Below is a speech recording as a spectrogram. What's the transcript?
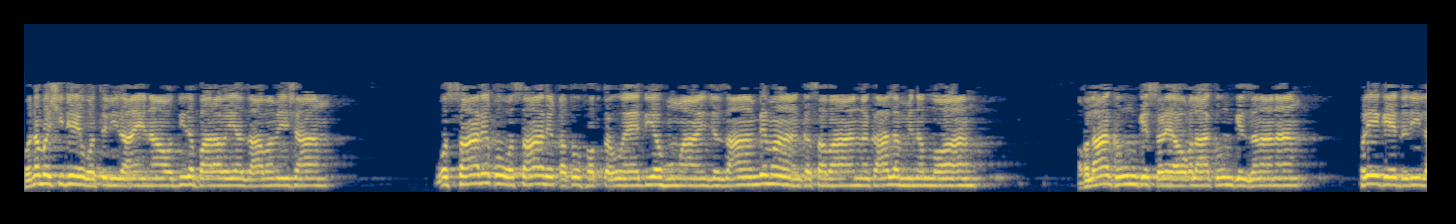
ونبشی دے وطلی دائنا او دید پارا وی عذاب ہمیشہ۔ والسارق والسارقة فاقطعوا أيديهما جزاء بما كسبا نكالا من الله اغلاق ان کے سڑے اغلاق ان کے زنانا۔ فرے کے دلیل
